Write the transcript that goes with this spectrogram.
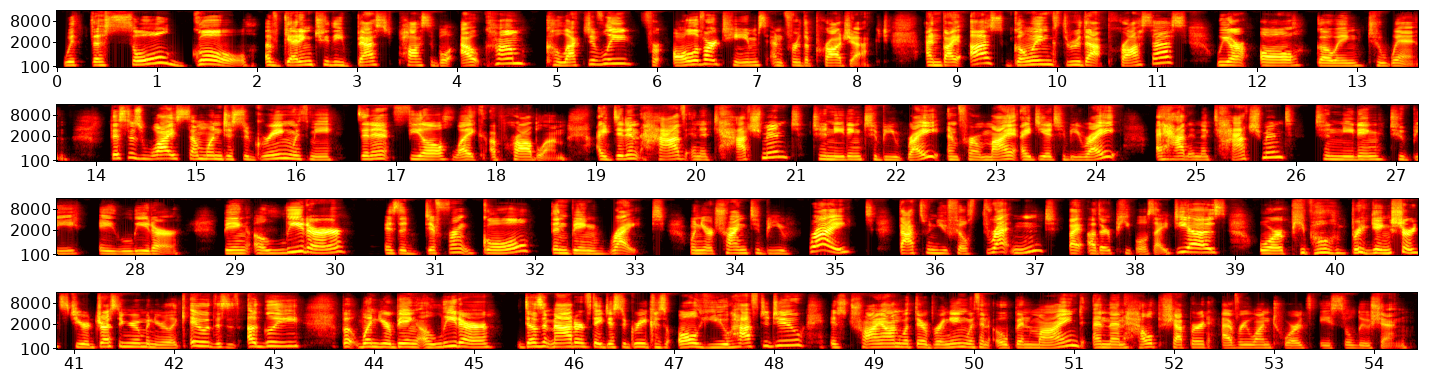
with the sole goal of getting to the best possible outcome collectively for all of our teams and for the project. And by us going through that process, we are all going to win. This is why someone disagreeing with me didn't feel like a problem. I didn't have an attachment to needing to be right and for my idea to be right. I had an attachment to needing to be a leader. Being a leader is a different goal than being right. When you're trying to be right, that's when you feel threatened by other people's ideas or people bringing shirts to your dressing room and you're like, ew, this is ugly. But when you're being a leader, doesn't matter if they disagree because all you have to do is try on what they're bringing with an open mind and then help shepherd everyone towards a solution.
